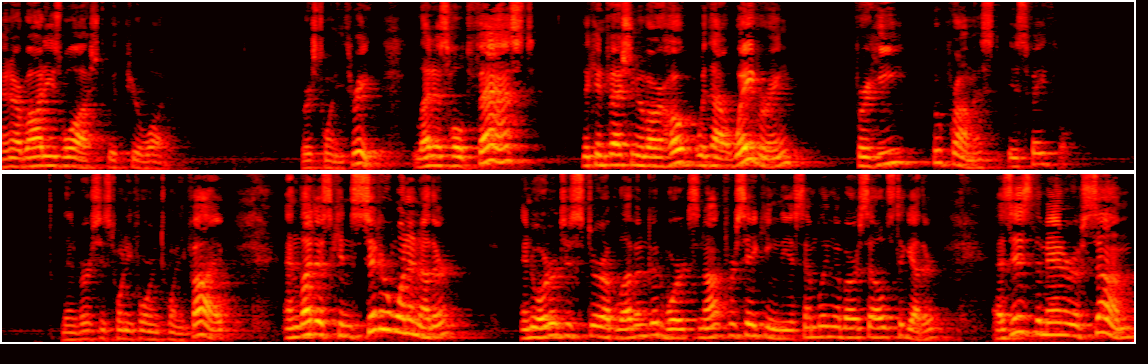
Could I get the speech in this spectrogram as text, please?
and our bodies washed with pure water. Verse 23 Let us hold fast the confession of our hope without wavering, for he who promised is faithful. Then verses 24 and 25 And let us consider one another in order to stir up love and good works, not forsaking the assembling of ourselves together, as is the manner of some,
